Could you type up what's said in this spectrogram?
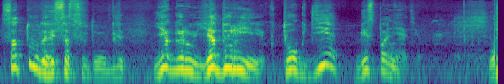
с оттуда и с отсюда, блин. Я говорю, я дурею. Кто где, без понятия. Вот.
